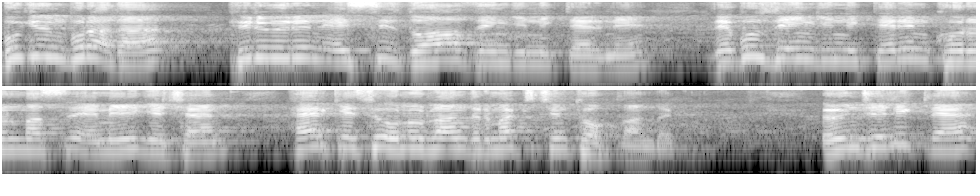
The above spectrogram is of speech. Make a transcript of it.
Bugün burada Pürmür'ün eşsiz doğal zenginliklerini ve bu zenginliklerin korunması emeği geçen herkesi onurlandırmak için toplandık. Öncelikle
